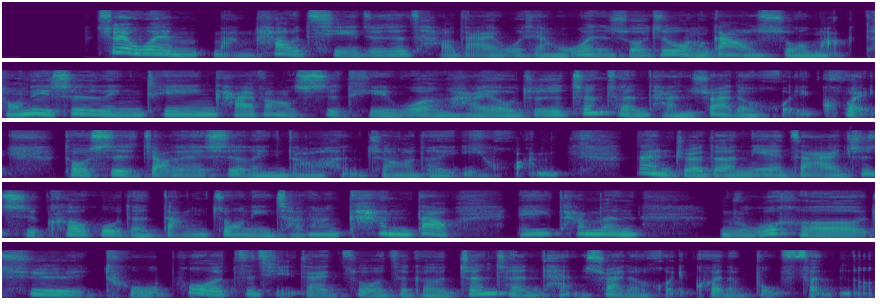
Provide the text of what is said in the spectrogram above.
所以我也蛮好奇，就是曹代，我想问说，就是我们刚好说嘛，同理是聆听、开放式提问，还有就是真诚坦率的回馈，都是教练式领导很重要的一环。那你觉得你也在支持客户的当中，你常常看到，诶，他们如何去突破自己在做这个真诚坦率的回馈的部分呢？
